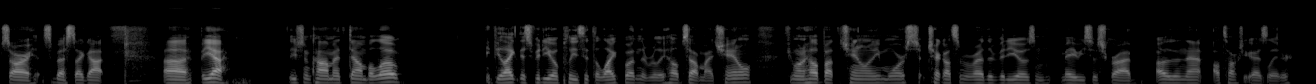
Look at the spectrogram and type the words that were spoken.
sorry, that's the best I got. Uh, but yeah, leave some comments down below. If you like this video, please hit the like button. That really helps out my channel. If you want to help out the channel anymore, check out some of my other videos and maybe subscribe. Other than that, I'll talk to you guys later.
